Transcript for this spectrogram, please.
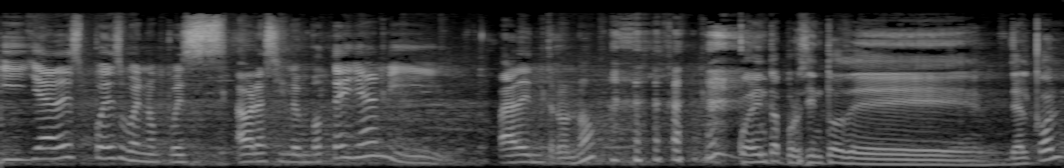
Y ya después, bueno, pues ahora sí lo embotellan y adentro, ¿no? 40% de, de alcohol.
